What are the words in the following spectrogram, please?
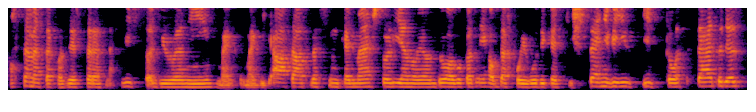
a szemetek azért szeretnek visszagyűlni, meg, meg így átátveszünk egymástól ilyen-olyan dolgokat, néha befolyódik egy kis szennyvíz itt-ott. Tehát, hogy ez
